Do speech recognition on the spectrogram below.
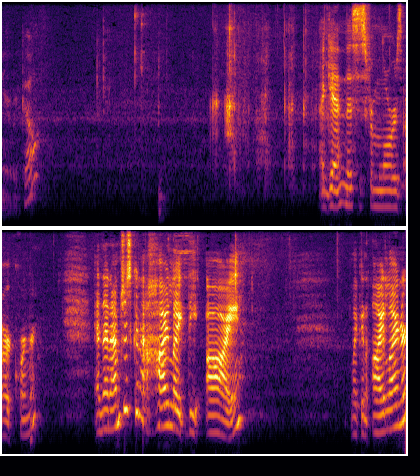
There we go. Again, this is from Laura's Art Corner. And then I'm just going to highlight the eye like an eyeliner.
